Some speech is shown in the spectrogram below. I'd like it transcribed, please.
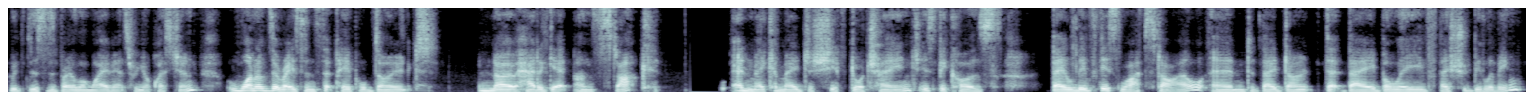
this is a very long way of answering your question. One of the reasons that people don't okay. know how to get unstuck and make a major shift or change is because they live this lifestyle and they don't, that they believe they should be living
